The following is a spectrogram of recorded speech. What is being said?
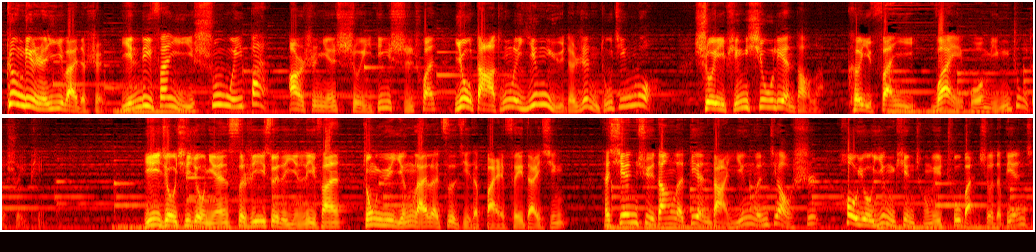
更令人意外的是，尹力帆以书为伴，二十年水滴石穿，又打通了英语的认读经络，水平修炼到了可以翻译外国名著的水平。一九七九年，四十一岁的尹力帆终于迎来了自己的百废待兴。他先去当了电大英文教师，后又应聘成为出版社的编辑。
